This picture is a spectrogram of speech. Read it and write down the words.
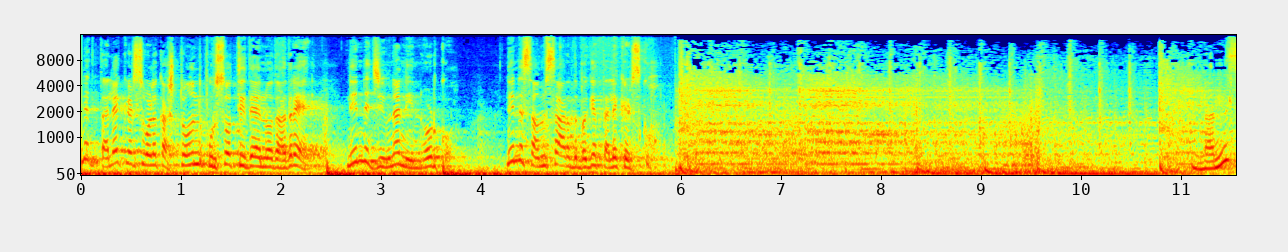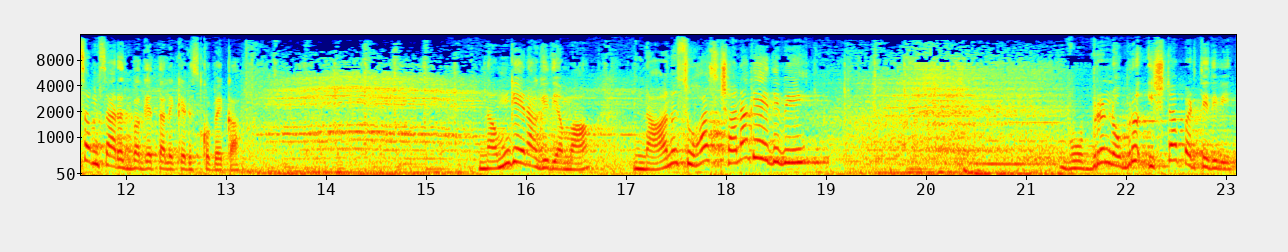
ನಿನಗೆ ತಲೆ ಕೆಡಿಸ್ಕೊಳಕ್ಕೆ ಅಷ್ಟೊಂದು ಪುರ್ಸೊತ್ತಿದೆ ಅನ್ನೋದಾದ್ರೆ ನಿನ್ನ ಜೀವನ ನೀನು ನೋಡ್ಕೊ. ನಿನ್ನ ಸಂಸಾರದ ಬಗ್ಗೆ ತಲೆ ಕೆಡಿಸ್ಕೊ. ನನ್ನ ಸಂಸಾರದ ಬಗ್ಗೆ ತಲೆ ಕೆಡಿಸ್ಕೋಬೇಕಾ? ನಮ್ಗೇನಾಗಿದೆಯಮ್ಮ? ನಾನು ಸುಹಾಸ್ ಚೆನ್ನಾಗೇ ಇದ್ದೀವಿ. ಒಬ್ರನ್ನೊಬ್ರು ಇಷ್ಟಪಡ್ತಿದ್ದೀವಿ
